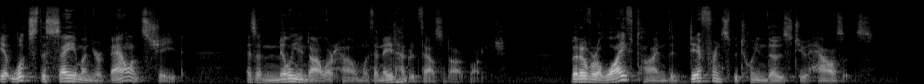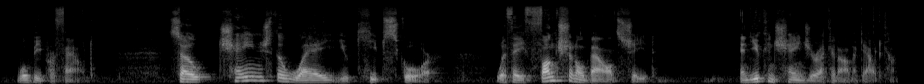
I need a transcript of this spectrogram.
it looks the same on your balance sheet as a million dollar home with an $800,000 mortgage. But over a lifetime, the difference between those two houses will be profound. So change the way you keep score with a functional balance sheet, and you can change your economic outcome.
